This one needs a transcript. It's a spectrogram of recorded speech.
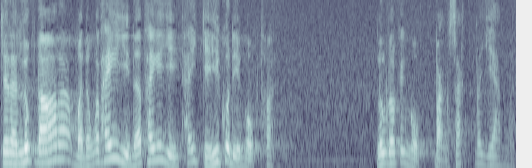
Cho nên lúc đó đó, mình không có thấy gì nữa, thấy cái gì? Thấy chỉ có địa ngục thôi. Lúc đó cái ngục bằng sắt nó giam mình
